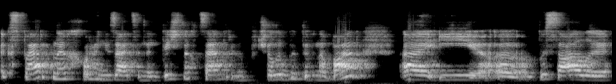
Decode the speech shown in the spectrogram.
експертних організацій, аналітичних центрів почали бити в набат і писали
